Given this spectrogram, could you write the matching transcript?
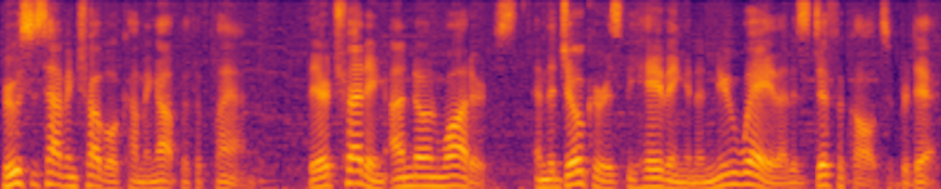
Bruce is having trouble coming up with a plan. They are treading unknown waters, and the Joker is behaving in a new way that is difficult to predict.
